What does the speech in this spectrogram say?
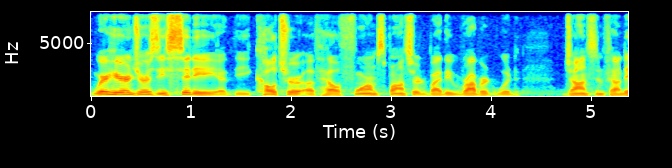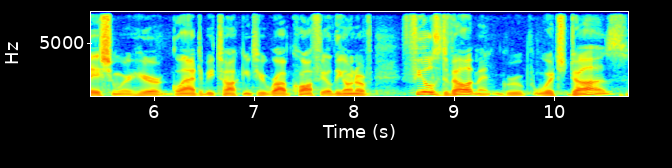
We're here in Jersey City at the Culture of Health Forum, sponsored by the Robert Wood Johnson Foundation. We're here glad to be talking to Rob Caulfield, the owner of Fields Development Group, which does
